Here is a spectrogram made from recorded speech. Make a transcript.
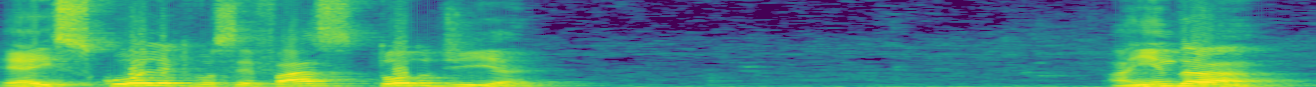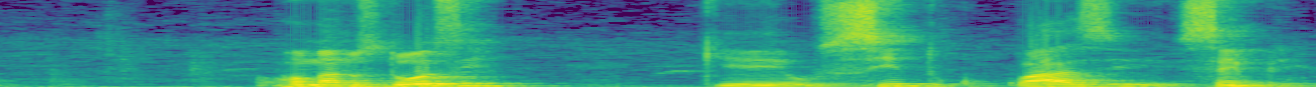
É a escolha que você faz todo dia. Ainda Romanos 12, que eu cito quase sempre.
